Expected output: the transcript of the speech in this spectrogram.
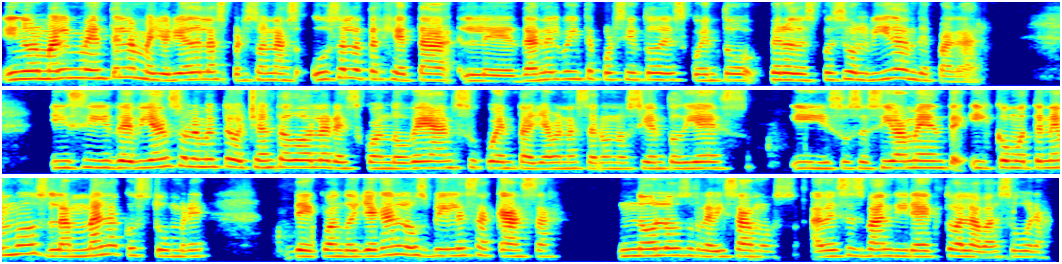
Y normalmente la mayoría de las personas usan la tarjeta, le dan el 20% de descuento, pero después se olvidan de pagar. Y si debían solamente 80 dólares, cuando vean su cuenta ya van a ser unos 110 y sucesivamente. Y como tenemos la mala costumbre de cuando llegan los biles a casa, no los revisamos. A veces van directo a la basura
